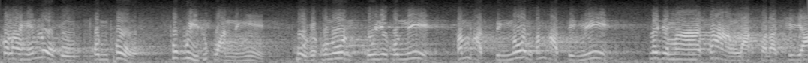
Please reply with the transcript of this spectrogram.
ก็เราเห็นโลกอยู่ทนโทษทุกวี่ทุกวันอย่างนี้คุยกับคนโน้นคุยกับคนนี้สัมผัสสิ่งโน้นสัมผัสสิ่งนี้ แล้วจะมาสร้างหลักปรัชญา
